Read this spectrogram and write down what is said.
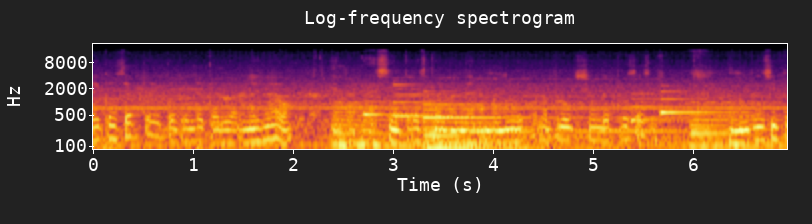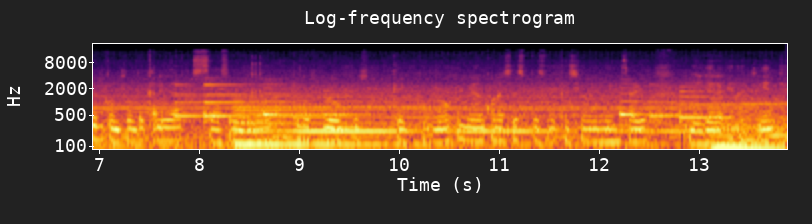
El concepto de control de calidad no es nuevo, en realidad siempre está de la mano con la producción de procesos. En un principio el control de calidad se asegura que los productos que no cumplan con las especificaciones necesarias no lleguen al cliente.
